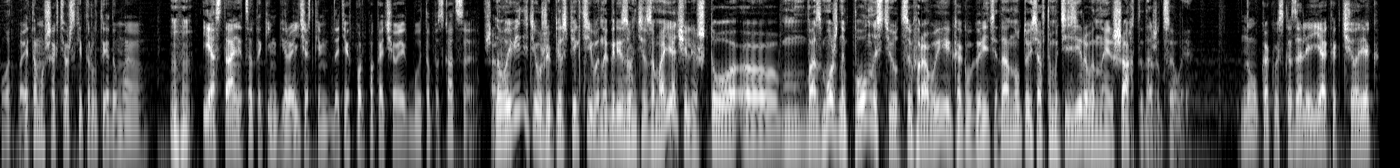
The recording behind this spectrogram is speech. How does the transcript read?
Вот, поэтому шахтерский труд, я думаю, Мгм. и останется таким героическим до тех пор, пока человек будет опускаться в шахту. Но вы видите уже перспективы на горизонте замаячили, что э, возможны полностью цифровые, как вы говорите, да, ну то есть автоматизированные шахты даже целые. Ну, как вы сказали, я как человек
